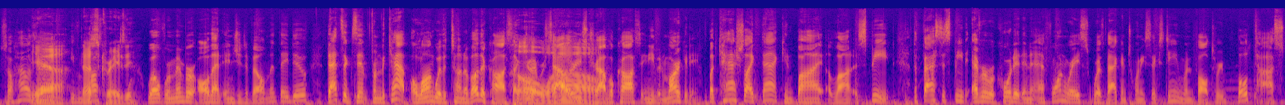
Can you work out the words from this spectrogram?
So how is yeah, that even that's possible? crazy. Well, remember all that engine development they do? That's exempt from the cap, along with a ton of other costs like Oh, driver salaries, travel costs, and even marketing. But cash like that can buy a lot of speed. The fastest speed ever recorded in an F1 race was back in 2016 when Valtteri Bottas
